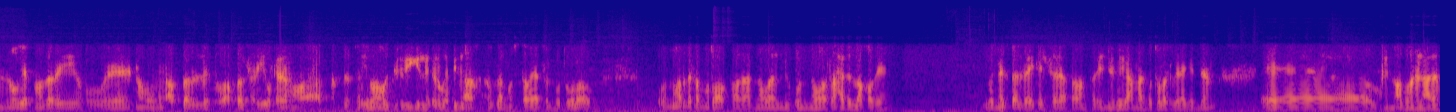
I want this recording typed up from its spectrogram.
من وجهة نظري وإن هو من افضل هو أفضل فريق وفعلا هو أفضل فريق هو والنرويج اللي كانوا مقدمين أفضل مستويات في البطولة والنهاردة كان متوقع إن هو يكون هو صاحب اللقب يعني. بالنسبة لبقية الفرق طبعا فريق النرويج عمل بطولة كبيرة جدا وكان ابهر العالم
